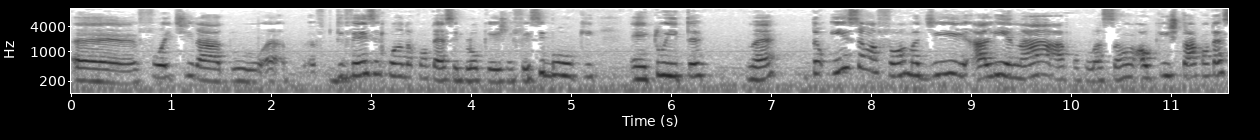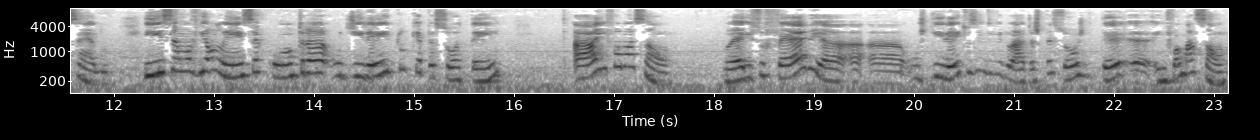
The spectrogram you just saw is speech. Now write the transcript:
É, foi tirado, é, de vez em quando acontecem bloqueios em Facebook, em Twitter, né? Então, isso é uma forma de alienar a população ao que está acontecendo. E isso é uma violência contra o direito que a pessoa tem à informação. Não é? Isso fere a, a, a, os direitos individuais das pessoas de ter é, informação.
